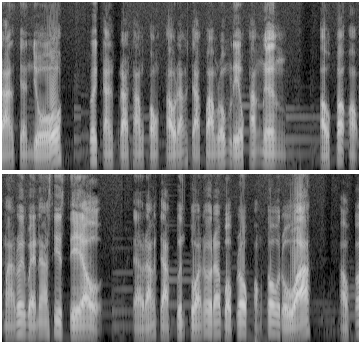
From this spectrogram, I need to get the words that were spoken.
ร้านเซียนโย ด้วยการกระทำของเขาหลังจากความล้มเหลวครั้งหนึ่ง เขาก็ออกมาด้วยใบหน้าซีดเซียว แต่หลังจากฟื้นตัวด้วยระบบโรคของโต้หรัว เขาก็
